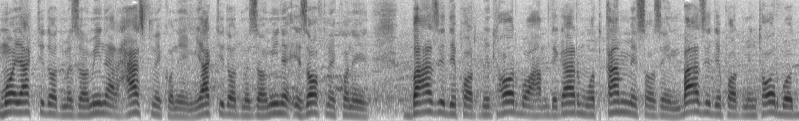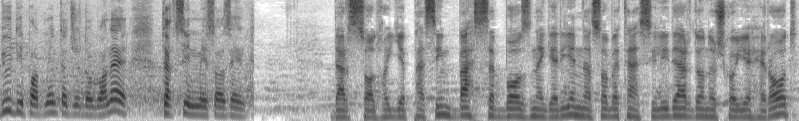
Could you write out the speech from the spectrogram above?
ما یک تعداد مزامین را حذف می‌کنیم یک تعداد مزامین اضافه می‌کنیم. بعضی دپارتمنت ها با همدیگر متقم می‌سازیم. بعضی دپارتمنت ها با دو دپارتمنت جداگانه تقسیم می‌سازیم. در سالهای پسین بحث بازنگری نصاب تحصیلی در دانشگاه هرات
